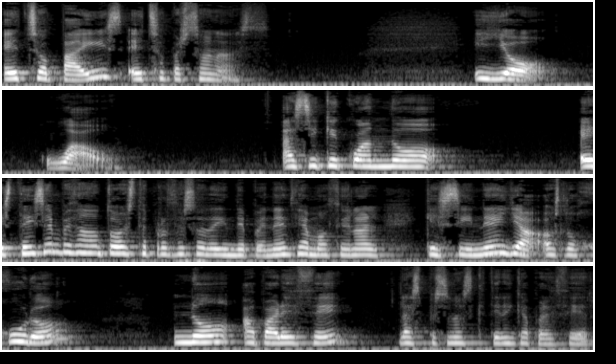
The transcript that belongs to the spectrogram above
hecho país, hecho personas. Y yo, wow. Así que cuando estéis empezando todo este proceso de independencia emocional, que sin ella, os lo juro, no aparece las personas que tienen que aparecer.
